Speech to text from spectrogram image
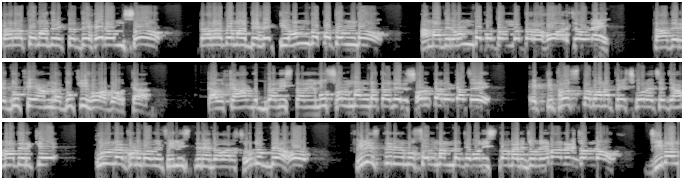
তারা তো আমাদের একটা দেহের অংশ, তারা তো আমাদের একটি অঙ্গ আমাদের অঙ্গ প্রত্যঙ্গ তারা হওয়ার কারণে তাদের দুঃখে আমরা দুঃখী হওয়া দরকার। কালকে আফগানিস্তানের মুসলমানরা তাদের সরকারের কাছে একটি প্রস্তাবনা পেশ করেছে যে আমাদেরকে কোনো না কোনো ভাবে ফিলিস্তিনে যাওয়ার সুযোগ দেওয়া হোক। ফিলিস্তিনের মুসলমানরা যেমন ইসলামের জন্য, ইমানের জন্য জীবন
